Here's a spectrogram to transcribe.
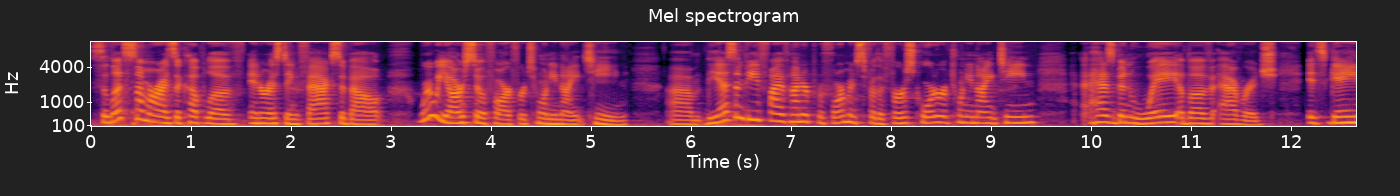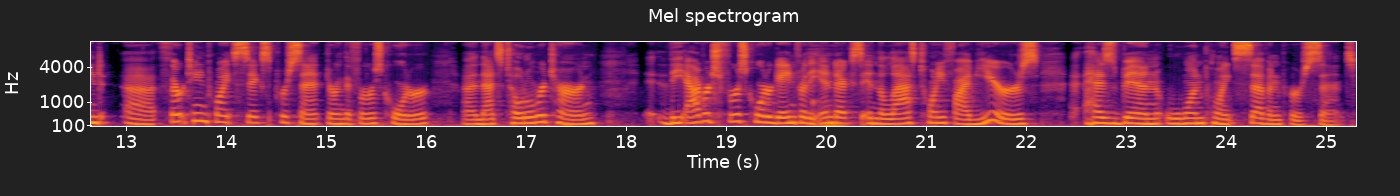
So let's summarize a couple of interesting facts about where we are so far for 2019. Um, the S&P 500 performance for the first quarter of 2019 has been way above average. It's gained uh, 13.6% during the first quarter, and that's total return the average first quarter gain for the index in the last 25 years has been 1.7%.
